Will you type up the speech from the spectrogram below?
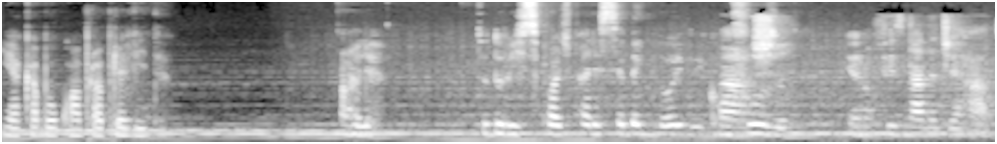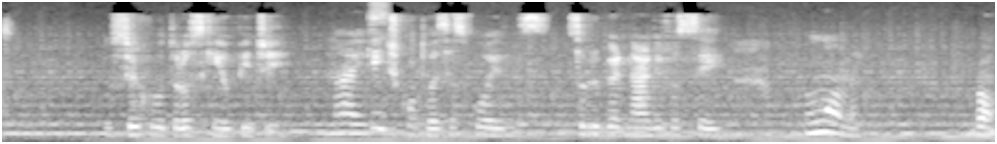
e acabou com a própria vida. Olha, tudo isso pode parecer bem doido e confuso. Acho. Eu não fiz nada de errado. O círculo trouxe quem eu pedi. Mas. Quem te contou essas coisas? Sobre o Bernardo e você? Um homem. Bom,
